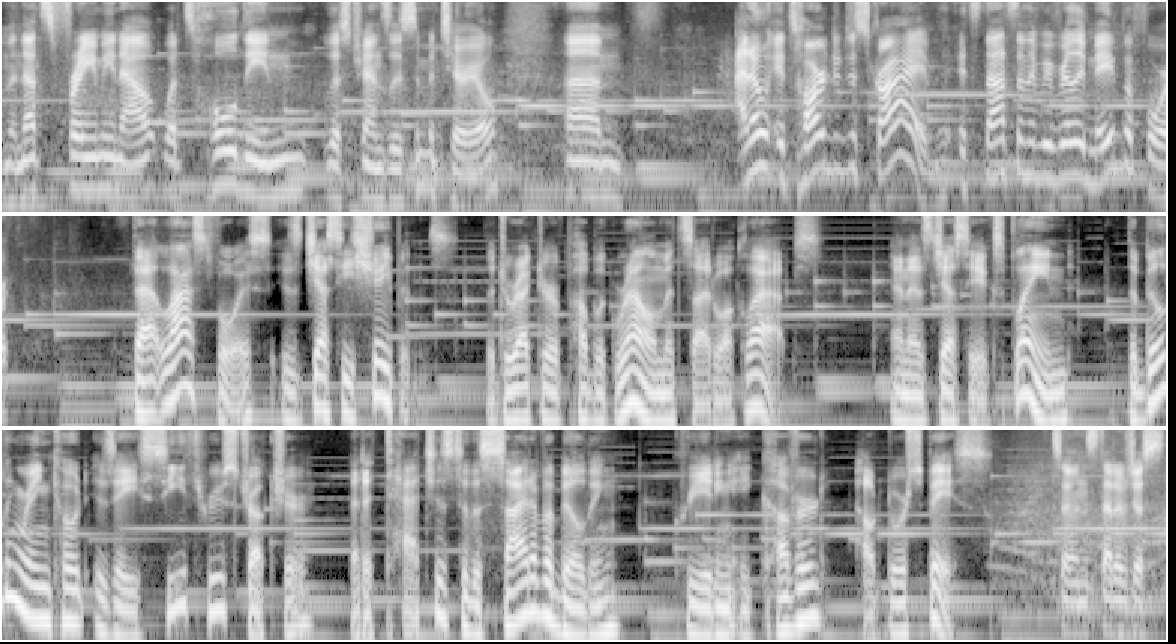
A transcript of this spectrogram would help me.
and that's framing out what's holding this translucent material. Um, I don't. It's hard to describe. It's not something we've really made before. That last voice is Jesse Shapins, the director of public realm at Sidewalk Labs. And as Jesse explained, the building raincoat is a see through structure that attaches to the side of a building, creating a covered outdoor space. So instead of just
